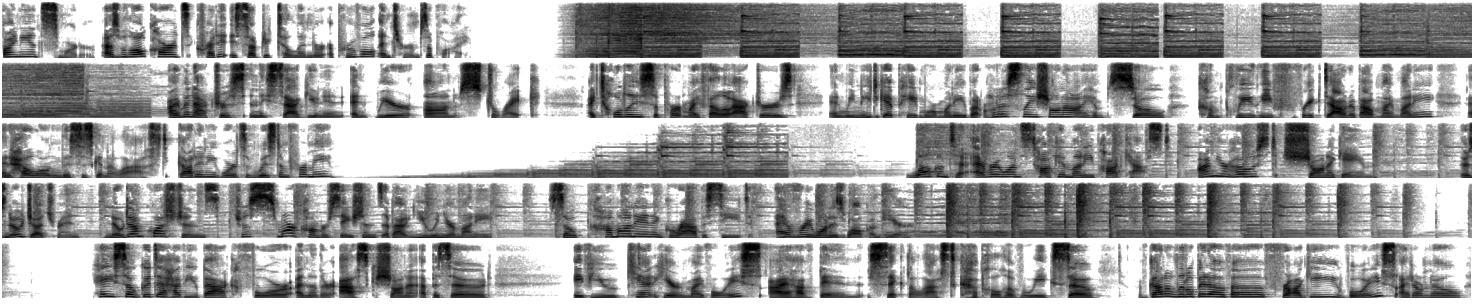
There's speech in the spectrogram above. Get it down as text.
Finance smarter. As with all cards, credit is subject to lender approval and terms apply. I'm an actress in the SAG union and we're on strike. I totally support my fellow actors and we need to get paid more money, but honestly, Shannah, I am so completely freaked out about my money and how long this is going to last. Got any words of wisdom for me? Welcome to Everyone's Talking Money podcast. I'm your host, Shannah Game. There's no judgment, no dumb questions, just smart conversations about you and your money. So come on in and grab a seat. Everyone is welcome here. So good to have you back for another Ask Shannah episode. If you can't hear my voice, I have been sick the last couple of weeks, so I've got a little bit of a froggy voice. I don't know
